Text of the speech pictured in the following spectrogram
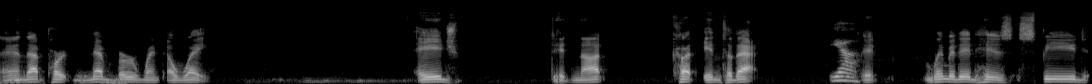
And that part never went away. Age did not cut into that. Yeah. It limited his speed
